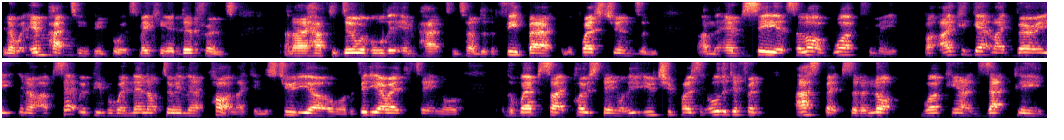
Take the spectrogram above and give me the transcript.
you know, we're impacting people, it's making a difference. And I have to deal with all the impact in terms of the feedback and the questions and I'm the MC. It's a lot of work for me, but I could get like very, you know, upset with people when they're not doing their part, like in the studio or the video editing or the website posting or the YouTube posting, all the different aspects that are not working out exactly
